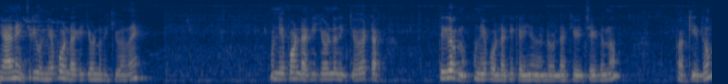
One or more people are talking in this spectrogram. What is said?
ഞാൻ ഇച്ചിരി ഉണ്ണിയപ്പം ഉണ്ടാക്കിക്കൊണ്ട് നിൽക്കുവന്നേ ഉണ്ണിയപ്പം ഉണ്ടാക്കിക്കൊണ്ട് നിൽക്കുക കേട്ടോ. തീർന്നു. ഉണ്ണിയപ്പം ഉണ്ടാക്കി കഴിഞ്ഞതുകൊണ്ട് ഉണ്ടാക്കി വെച്ചേക്കുന്നു. ബാക്കി ഇതും.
